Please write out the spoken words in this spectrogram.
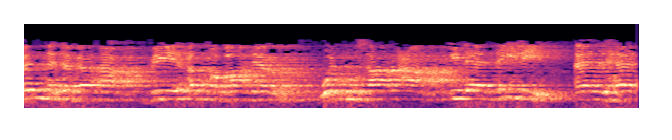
بل نتباهى بالمظاهر والمسارعة إلى نيل هذه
